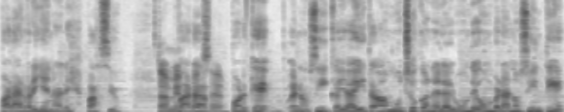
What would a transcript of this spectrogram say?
para rellenar espacio. También para, puede ser. Porque, bueno, sí, Calladita va mucho con el álbum de Un Verano Sin Ti.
